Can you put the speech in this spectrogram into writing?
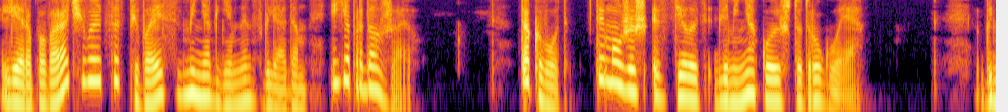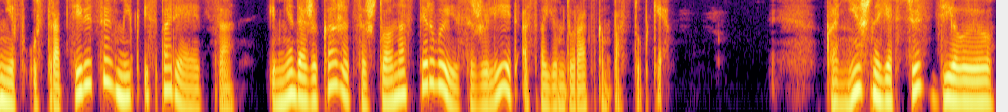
Лера поворачивается, впиваясь в меня гневным взглядом, и я продолжаю. Так вот, ты можешь сделать для меня кое-что другое. Гнев у строптивицы вмиг испаряется, и мне даже кажется, что она впервые сожалеет о своем дурацком поступке. «Конечно, я все сделаю!»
